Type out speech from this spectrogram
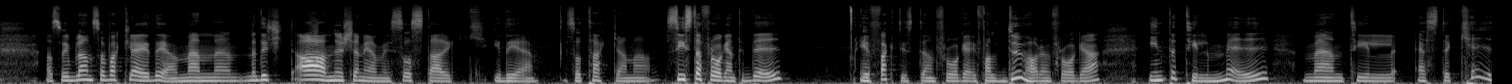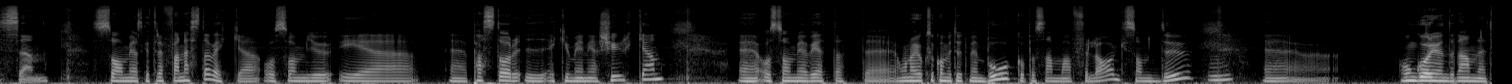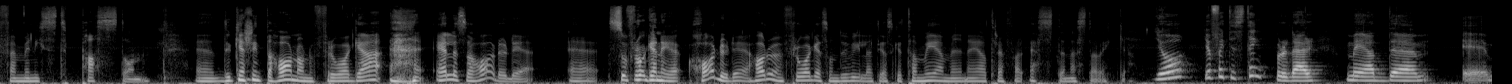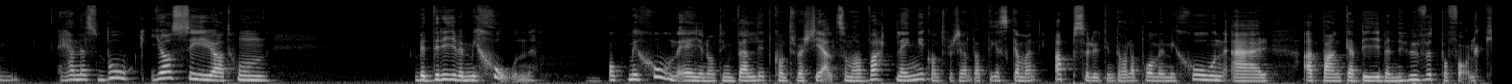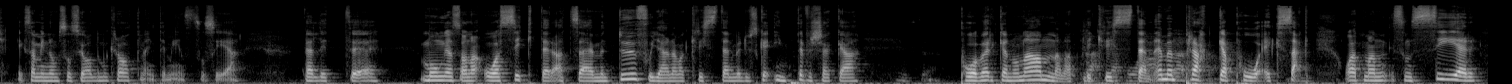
Alltså ibland så vacklar jag i det, men, eh, men det, ah, nu känner jag mig så stark i det. Så tack Anna. Sista frågan till dig är faktiskt en fråga, ifall du har en fråga, inte till mig, men till Ester Keisen som jag ska träffa nästa vecka och som ju är pastor i Ekumenia kyrkan. Eh, och som jag vet att eh, hon har också kommit ut med en bok och på samma förlag som du. Mm. hon går ju under namnet Feministpastorn. du kanske inte har någon fråga, eller så har du det. Så frågan är, har du det? Har du en fråga som du vill att jag ska ta med mig när jag träffar Ester nästa vecka? Ja, jag har faktiskt tänkt på det där med eh, hennes bok. Jag ser ju att hon bedriver mission. Och mission är ju någonting väldigt kontroversiellt som har varit länge kontroversiellt att det ska man absolut inte hålla på med. Mission är att banka bibeln i huvudet på folk. Liksom inom Socialdemokraterna inte minst så ser jag väldigt eh, många sådana åsikter att säga men du får gärna vara kristen men du ska inte försöka påverka någon annan att bli kristen. Nej, men pracka på, exakt. Och att man liksom ser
